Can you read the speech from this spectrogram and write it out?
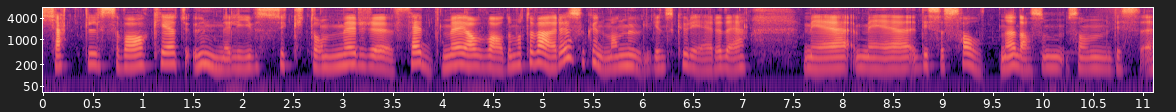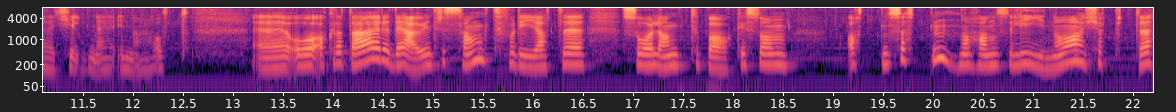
Kjertelsvakhet, underlivssykdommer, fedme, ja hva det måtte være. Så kunne man muligens kurere det med, med disse saltene da, som, som disse kildene inneholdt. Eh, og akkurat der, det er jo interessant fordi at eh, så langt tilbake som 1817, når Hans Linå kjøpte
